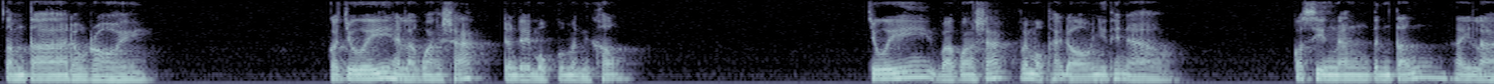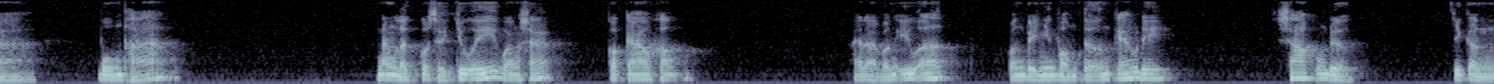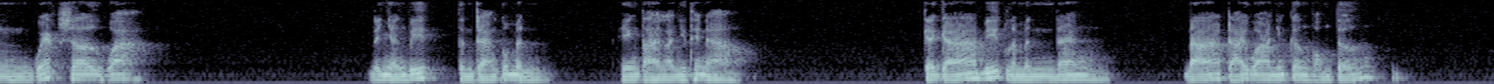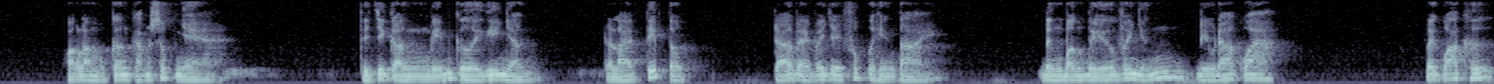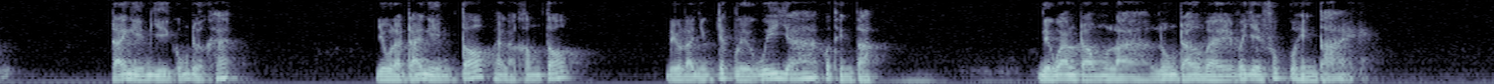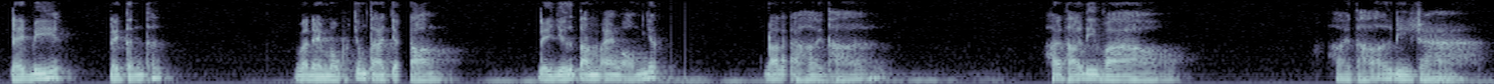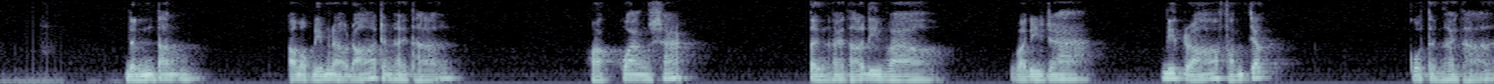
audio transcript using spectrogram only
tâm ta đâu rồi? Có chú ý hay là quan sát trên đề mục của mình không? Chú ý và quan sát với một thái độ như thế nào? Có siêng năng tinh tấn hay là buông thả? Năng lực của sự chú ý quan sát có cao không? Hay là vẫn yếu ớt, vẫn bị những vọng tưởng kéo đi? Sao cũng được chỉ cần quét sơ qua để nhận biết tình trạng của mình hiện tại là như thế nào. Kể cả biết là mình đang đã trải qua những cơn vọng tưởng hoặc là một cơn cảm xúc nhẹ, thì chỉ cần mỉm cười ghi nhận rồi lại tiếp tục trở về với giây phút của hiện tại. Đừng bận biệu với những điều đã qua với quá khứ. Trải nghiệm gì cũng được hết. Dù là trải nghiệm tốt hay là không tốt, đều là những chất liệu quý giá của thiền tập. Điều quan trọng là luôn trở về với giây phút của hiện tại, để biết, để tỉnh thức. Và đề mục chúng ta chọn để giữ tâm an ổn nhất, đó là hơi thở. Hơi thở đi vào hơi thở đi ra. Định tâm ở một điểm nào đó trên hơi thở, hoặc quan sát từng hơi thở đi vào và đi ra, biết rõ phẩm chất của từng hơi thở.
